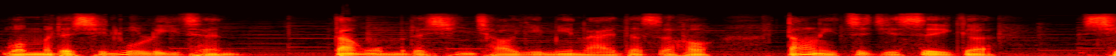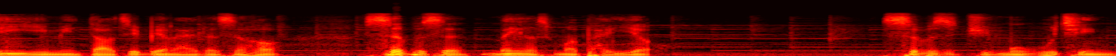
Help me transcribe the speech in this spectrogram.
我们的心路历程。当我们的新侨移民来的时候，当你自己是一个新移民到这边来的时候，是不是没有什么朋友？是不是举目无亲？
